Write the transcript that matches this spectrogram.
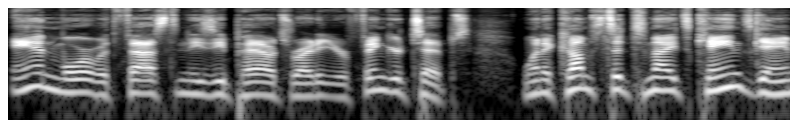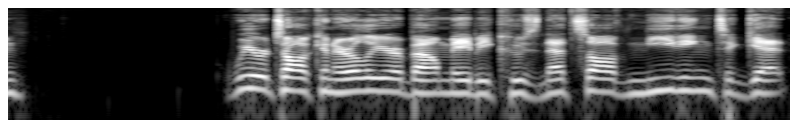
and more with fast and easy payouts right at your fingertips. When it comes to tonight's Canes game, we were talking earlier about maybe Kuznetsov needing to get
